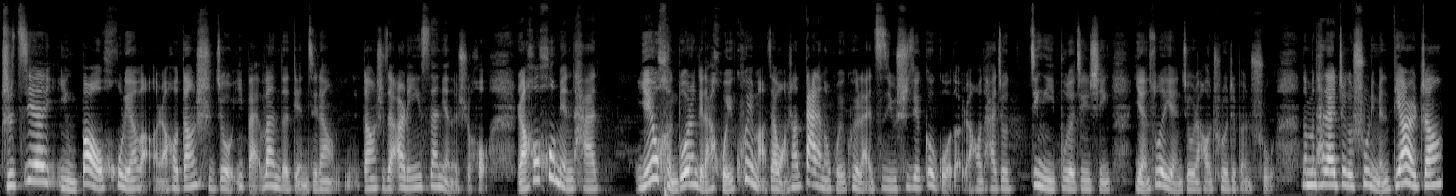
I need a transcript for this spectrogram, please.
直接引爆互联网，然后当时就有一百万的点击量，当时在二零一三年的时候，然后后面他。也有很多人给他回馈嘛，在网上大量的回馈来自于世界各国的，然后他就进一步的进行严肃的研究，然后出了这本书。那么他在这个书里面第二章，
